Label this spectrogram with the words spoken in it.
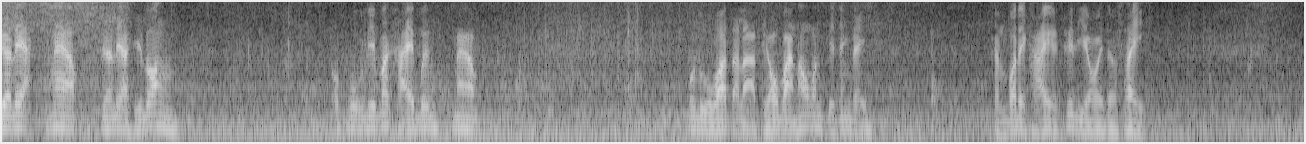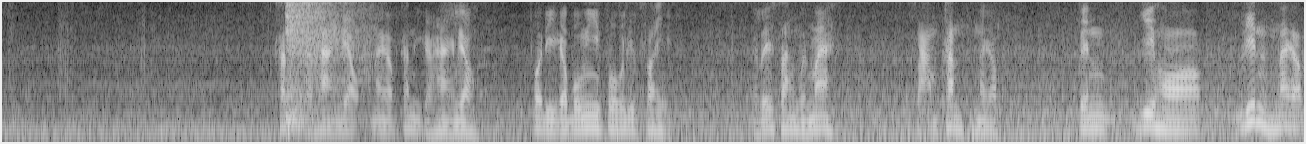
เชือแรกนะครับเชือแรกที่ร่องเอาฟูกรีบมาขายเบิ้งนะครับบ่รู้ว่าตลาดแถวบ้านเฮามันเป็นจังไดคันบ่าได้ขายก็คือเดียวไว้แต่ใส่ขั้นนี้ก็ห่างแล้วนะครับขั้นนี้ก็ห่างแล้วพอดีกับโบมีโฟกลิฟใส่ก็เลยสั่งเพิ่นมาสามขั้นนะครับ เป็นยี่ห้อลินนะครับ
